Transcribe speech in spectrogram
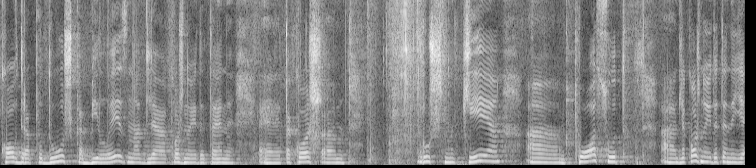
ковдра, подушка, білизна для кожної дитини. Е, також е, рушники, посуд. Для кожної дитини є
